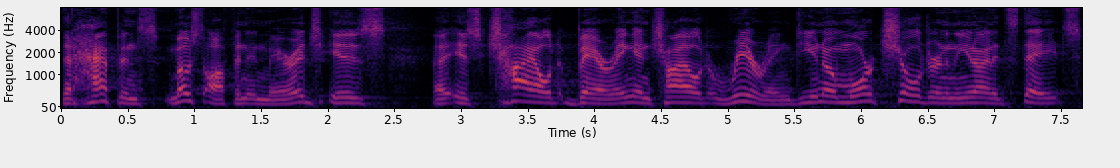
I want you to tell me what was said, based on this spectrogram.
that happens most often in marriage is uh, is childbearing and child rearing. Do you know more children in the United States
